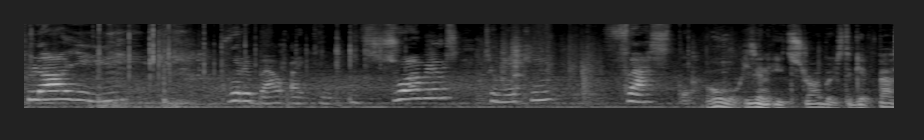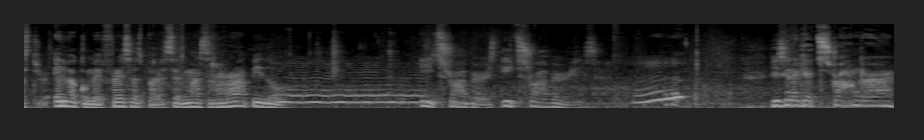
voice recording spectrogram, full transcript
Flying. What about I can eat strawberries to make me faster? Oh, he's gonna eat strawberries to get faster. Él va a comer fresas para ser más rápido. Mm. Eat strawberries, eat strawberries. Mm. He's gonna get stronger.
